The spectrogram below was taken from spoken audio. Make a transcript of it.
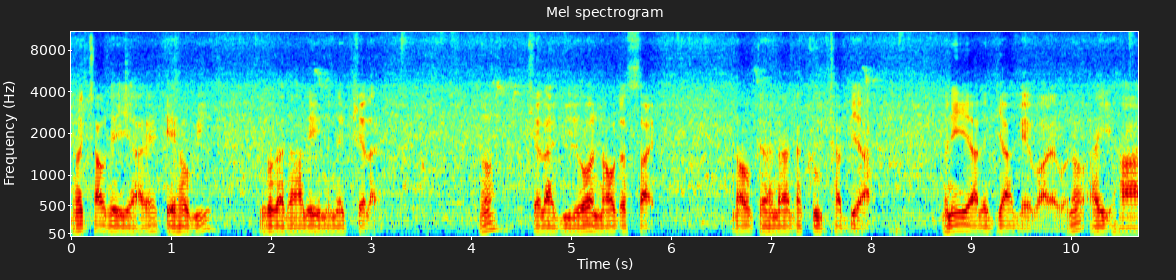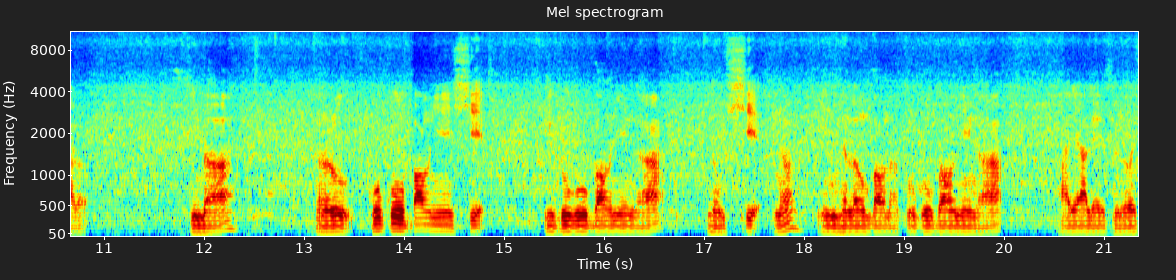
နော်6ထိပ်ရတယ်ကဲဟုတ်ပြီဒီဘက်ကဒါလေးနည်းနည်းဖြည့်လိုက်နော်ဖြည့်လိုက်ပြီးတော့နောက်တစ် site နောက်ကဏ္ဍတစ်ခုထပ်ပြမနေ့ရလည်းပြခဲ့ပါတယ်ပေါ့နော်အဲ့ဒီဟာတော့ဒီမှာကျွန်တော်တို့ကိုကိုပေါင်းခြင်းရှစ်ဒီကိုကိုပေါင်းခြင်းကလုံးရှစ်နော်ဒီနှလုံးပေါင်းတာကိုကိုပေါင်းခြင်းက အားရလဲဆိုတော့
